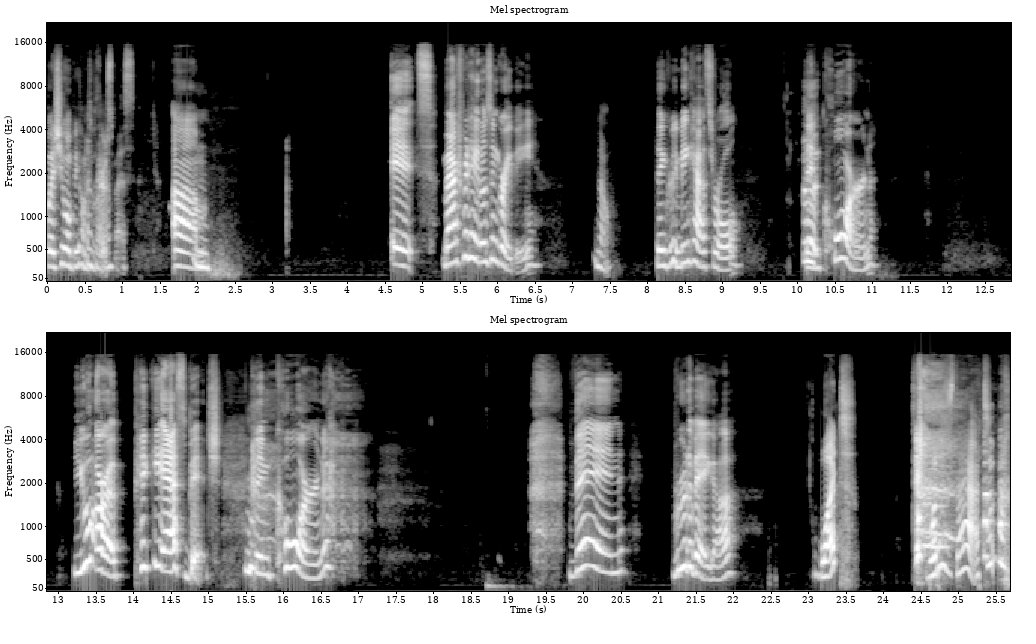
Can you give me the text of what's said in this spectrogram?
but she won't be home till Christmas. Um, Mm. it's mashed potatoes and gravy, no. then green bean casserole, then corn. You are a picky ass bitch. Then corn. then rutabaga. What? What is that?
